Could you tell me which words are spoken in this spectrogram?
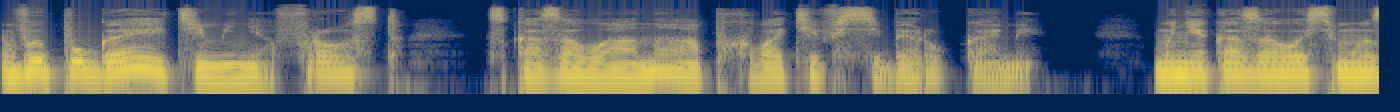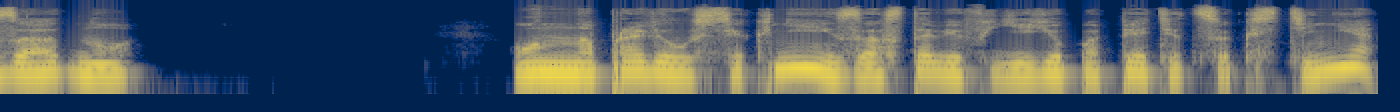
«Вы пугаете меня, Фрост», — сказала она, обхватив себя руками. «Мне казалось, мы заодно». Он направился к ней, заставив ее попятиться к стене,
